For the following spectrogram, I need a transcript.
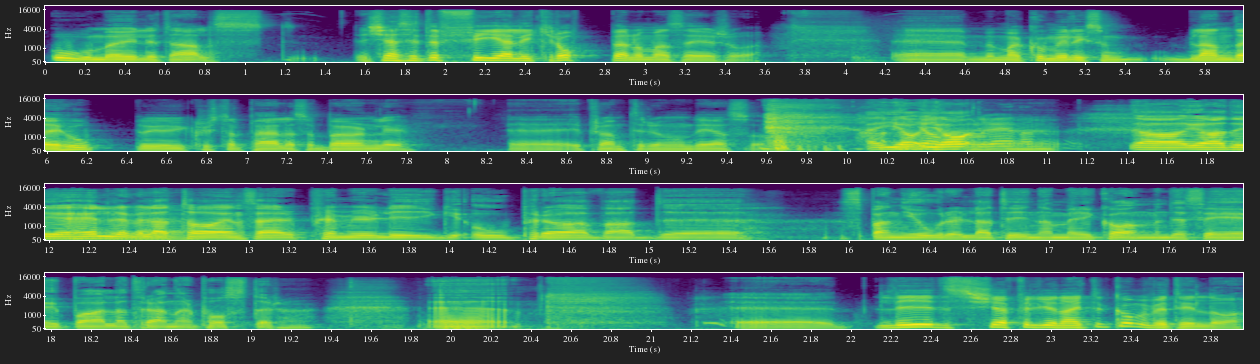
omöjligt alls. Det känns inte fel i kroppen om man säger så. Uh, men man kommer ju liksom blanda ihop Crystal Palace och Burnley i framtiden om det är så. jag, jag, ja, jag hade ju hellre velat ta en så här Premier League oprövad uh, spanjor latinamerikan, men det ser jag ju på alla tränarposter. Mm. Eh, Leeds, Sheffield United kommer vi till då.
